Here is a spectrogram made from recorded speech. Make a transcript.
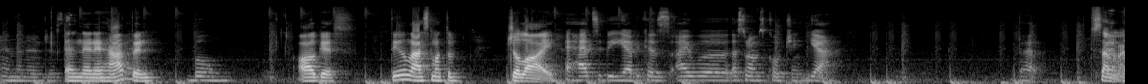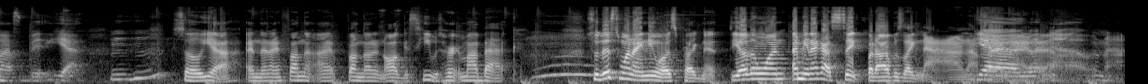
And then it just. And then it happened Boom. August. I think the last month of July. It had to be yeah because I was that's when I was coaching yeah. That Summer. that last bit yeah. Mm-hmm. So yeah, and then I found that I found out in August he was hurting my back. So this one I knew I was pregnant. The other one, I mean, I got sick, but I was like, nah, I'm not Yeah, pregnant. you're like no, I'm not.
